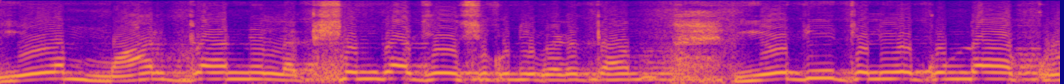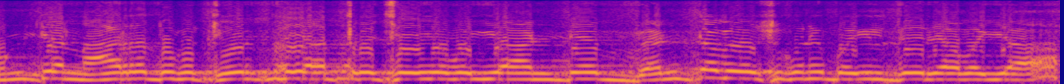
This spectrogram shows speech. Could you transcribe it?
ఏ మార్గాన్ని లక్ష్యంగా చేసుకుని పెడతాం ఏదీ తెలియకుండా కొంటె నారదుడు తీర్థయాత్ర చేయవయ్యా అంటే వెంట వేసుకుని బయలుదేరావయ్యా.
